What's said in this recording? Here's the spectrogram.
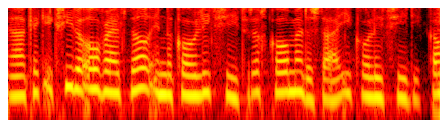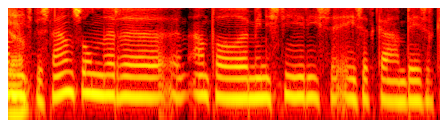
Ja, kijk, ik zie de overheid wel in de coalitie terugkomen. Dus de AI-coalitie die kan Ja. niet bestaan zonder eh, een aantal eh, ministeries, eh, EZK en BZK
